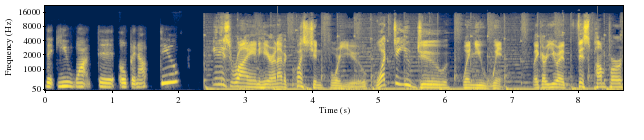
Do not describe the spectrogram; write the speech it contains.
that you want to open up to. It is Ryan here, and I have a question for you. What do you do when you win? Like, are you a fist pumper?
